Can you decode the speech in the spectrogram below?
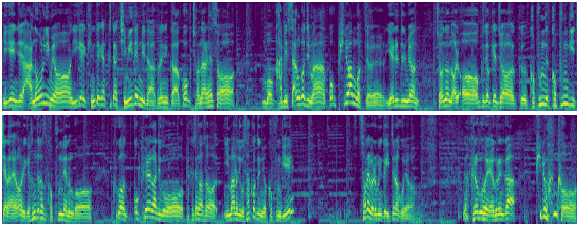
이게 이제 안 어울리면 이게 굉장히 그냥 짐이 됩니다. 그러니까 꼭 전화를 해서 뭐 값이 싼 거지만 꼭 필요한 것들 예를 들면 저는 얼, 어, 그저께 저 그 거품 거품기 있잖아요. 이렇게 흔들어서 거품 내는 거 그거 꼭 필요해가지고 백화점 가서 2만 원 주고 샀거든요. 거품기 사람 여러분니까 있더라고요. 그러니까 그런 거예요. 그러니까 필요한 거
